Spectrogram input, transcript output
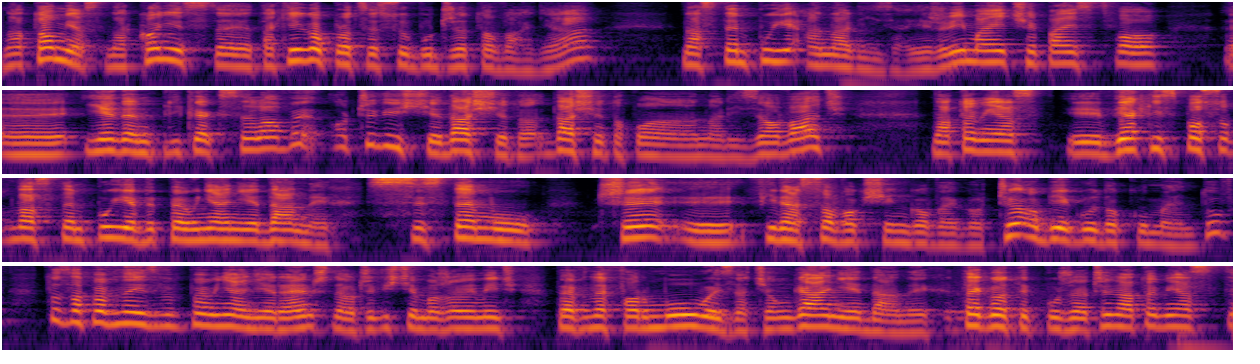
Natomiast na koniec e, takiego procesu budżetowania następuje analiza. Jeżeli macie Państwo e, jeden plik Excelowy, oczywiście da się to, da się to poanalizować. Natomiast e, w jaki sposób następuje wypełnianie danych z systemu czy e, finansowo-księgowego, czy obiegu dokumentów, to zapewne jest wypełnianie ręczne. Oczywiście możemy mieć pewne formuły, zaciąganie danych, tego typu rzeczy, natomiast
